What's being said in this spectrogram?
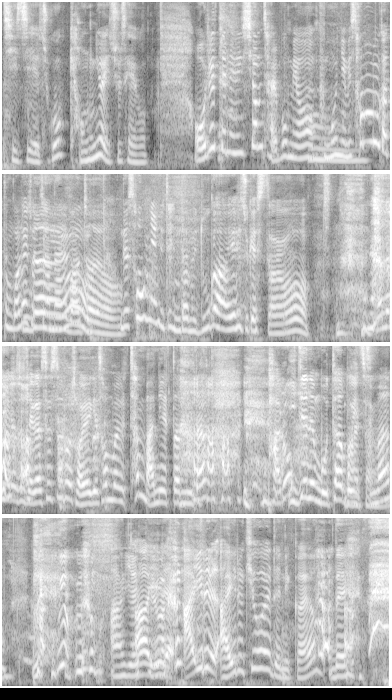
지지해주고 격려해주세요. 어릴 때는 시험 잘 보면 부모님이 선물 같은 걸 해줬잖아요. 네, 맞아요. 근데 성인이 된 다음에 누가 해주겠어요? 저는 그래서 제가 스스로 저에게 선물 참 많이 했답니다. 바로 이제는 못 하고. 있지만 왜, 왜, 아, 예, 아? 이제 아이를 아이를 키워야 되니까요. 네.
